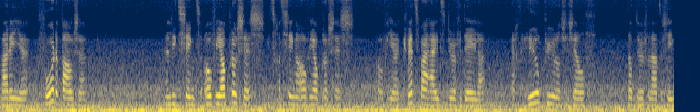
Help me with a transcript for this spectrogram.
Waarin je voor de pauze een lied zingt over jouw proces. Iets gaat zingen over jouw proces. Over je kwetsbaarheid durven delen. Echt heel puur als jezelf dat durven laten zien.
